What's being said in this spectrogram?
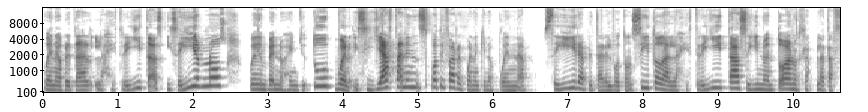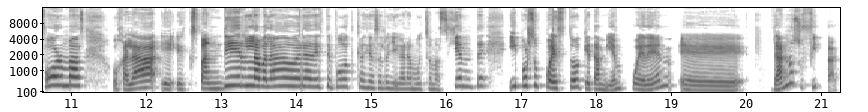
Pueden apretar las estrellitas y seguirnos, pueden vernos en YouTube. Bueno, y si ya están en Spotify, recuerden que nos pueden seguir, apretar el botoncito, dar las estrellitas, seguirnos en todas nuestras plataformas. Ojalá eh, expandir la palabra de este podcast y hacerlo llegar a mucha más gente. Y por supuesto que también pueden eh, darnos su feedback,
